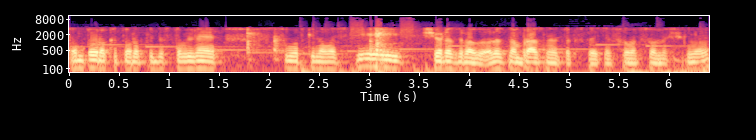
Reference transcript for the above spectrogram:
Контора, которая предоставляет сводки новостей, еще раз, разнообразную, так сказать, информационную фигню.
